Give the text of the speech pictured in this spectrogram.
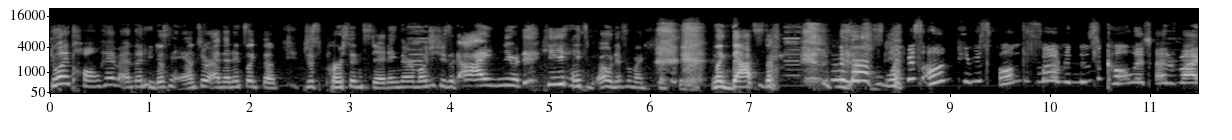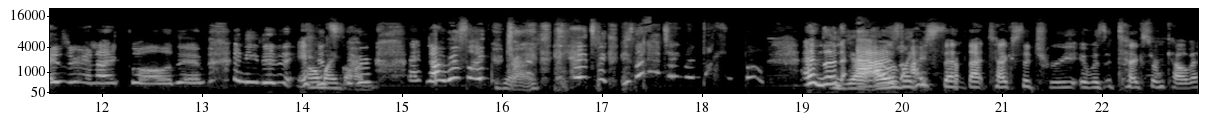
do I call him? And then he doesn't answer, and then it's like the just person standing there emoji. She's like, I knew it. He hates me. Oh, never mind. He. Like that's the that's he like was on he was on the phone with this college advisor and I called him and he didn't answer. Oh my God. And I was like, Yes. Trey, he hates me. He's not answering my fucking. And then Yeah, I as was like- I sent that text to Tree, it was a text from Kelvin.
